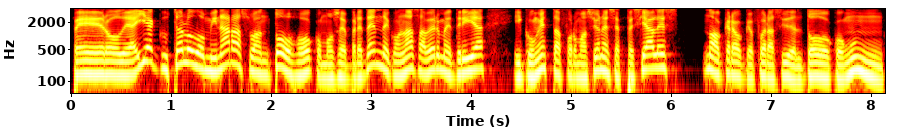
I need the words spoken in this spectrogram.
Pero de ahí a que usted lo dominara a su antojo, como se pretende con la sabermetría y con estas formaciones especiales, no creo que fuera así del todo. Con un,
